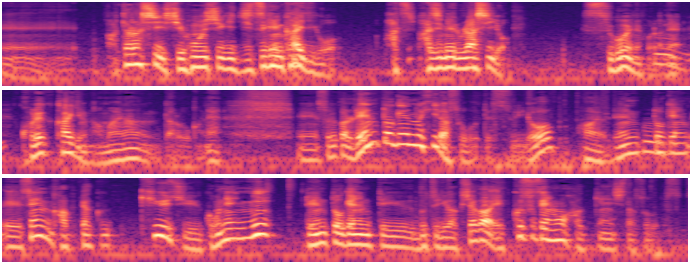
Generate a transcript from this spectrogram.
えー、新しい資本主義実現会議を始めるらしいよ。すごいね、これね。うんこれが会議の名前なんだろうかね。えーそれからレントゲンの日だそうですよ。はい。レントゲン、えー1895年にレントゲンっていう物理学者が X 線を発見したそうです。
